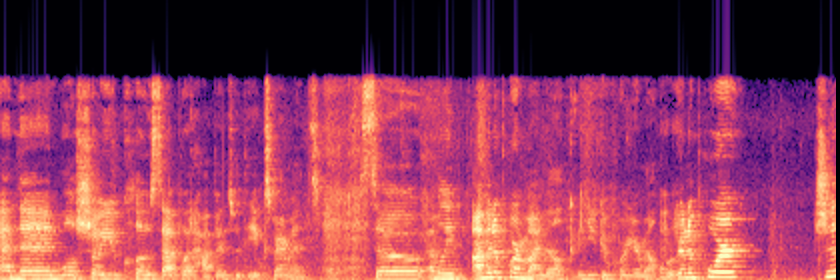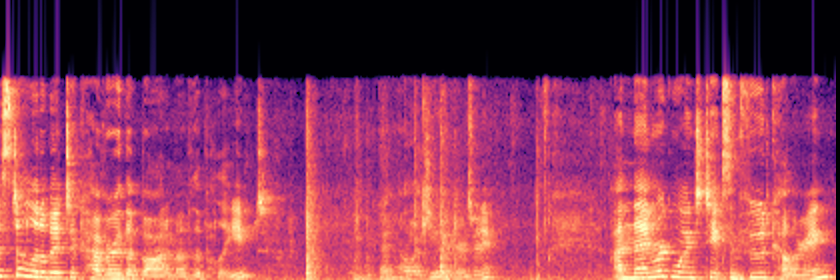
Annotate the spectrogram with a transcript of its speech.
and then we'll show you close up what happens with the experiments. So Emily, I'm gonna pour my milk and you can pour your milk. Okay. We're gonna pour just a little bit to cover the bottom of the plate. Okay, I'll let you get yours, ready? And then we're going to take some food coloring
